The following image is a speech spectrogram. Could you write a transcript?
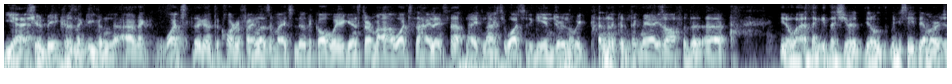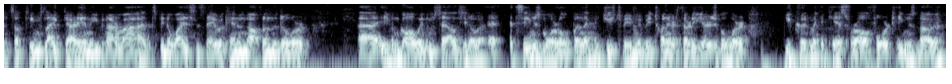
Yeah, it should be because like even uh, like watched the the quarterfinal as I mentioned there, the Galway against Armagh. Watched the highlights that night and I actually watched it again during the week, and I couldn't take my eyes off it. Uh, you know, I think this year, you know, when you see the emergence of teams like Derry and even Armagh, it's been a while since they were kind of knocking on the door. Uh, even Galway themselves, you know, it, it seems more open like it used to be maybe 20 or 30 years ago, where you could make a case for all four teams now.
